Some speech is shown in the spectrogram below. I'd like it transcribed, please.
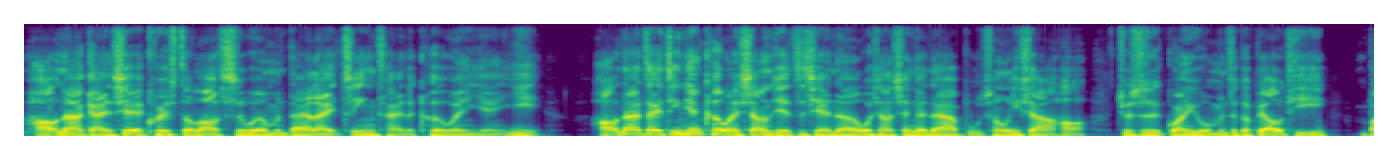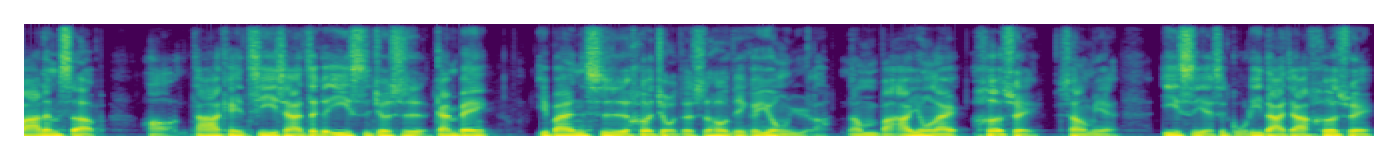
好，那感谢 Crystal 老师为我们带来精彩的课文演绎。好，那在今天课文详解之前呢，我想先跟大家补充一下哈，就是关于我们这个标题 “bottoms up”。好，大家可以记一下，这个意思就是干杯， 一般是喝酒的时候的一个用语了。那我们把它用来喝水上面，意思也是鼓励大家喝水，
